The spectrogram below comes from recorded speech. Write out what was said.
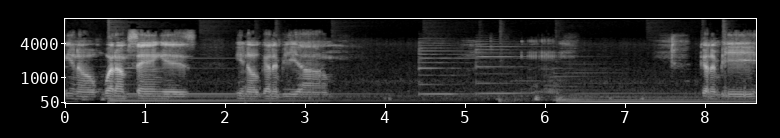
you know what I'm saying is, you know, gonna be um, gonna be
